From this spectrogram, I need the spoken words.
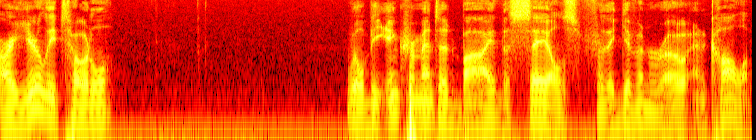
Our yearly total will be incremented by the sales for the given row and column.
